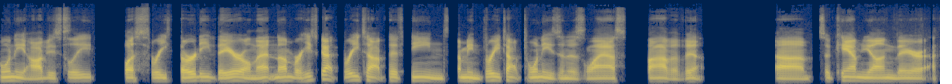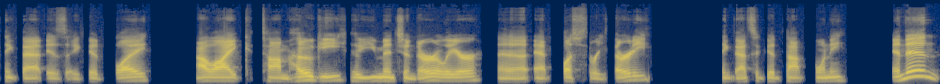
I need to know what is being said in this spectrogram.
20, obviously, plus 330 there on that number. He's got three top 15s, I mean, three top 20s in his last five events. Um, so Cam Young there, I think that is a good play. I like Tom Hoge, who you mentioned earlier, uh, at plus 330. I think that's a good top 20. And then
